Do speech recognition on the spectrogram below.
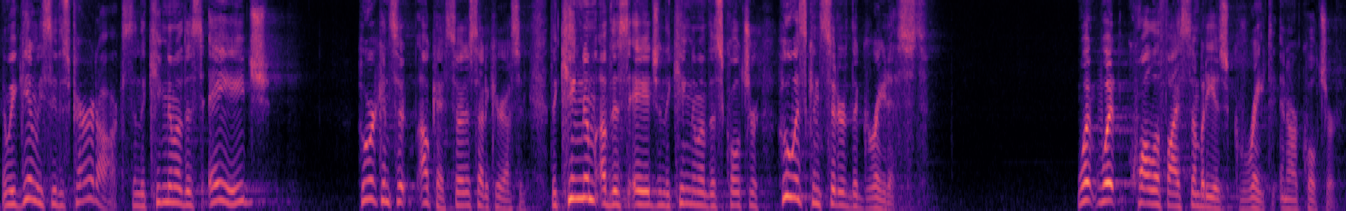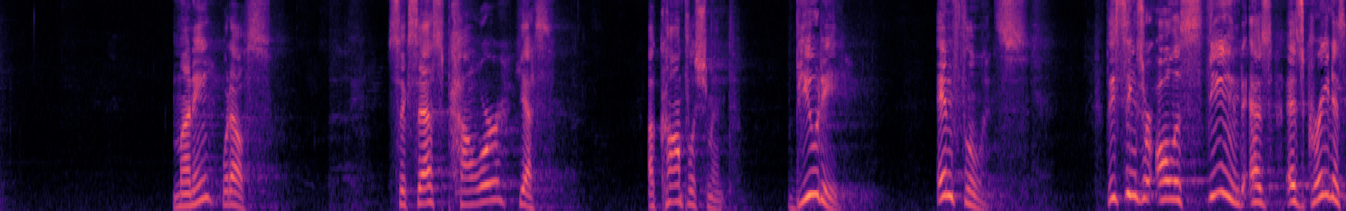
And again, we see this paradox. In the kingdom of this age, who are considered, okay, so just out of curiosity, the kingdom of this age and the kingdom of this culture, who is considered the greatest? What, what qualifies somebody as great in our culture? Money, what else? Success, power, yes. Accomplishment, beauty, influence. These things are all esteemed as, as greatness,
